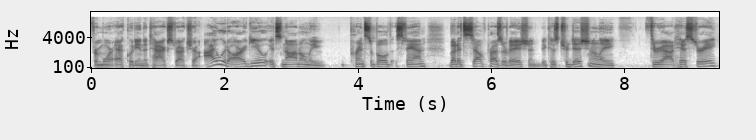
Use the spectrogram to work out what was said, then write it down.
for more equity in the tax structure. I would argue it's not only principled, stand, but it's self preservation because traditionally, throughout history,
